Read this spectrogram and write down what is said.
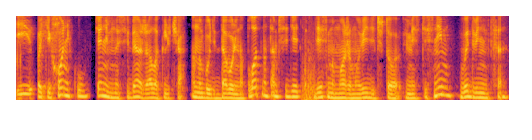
и потихоньку тянем на себя жало ключа. Оно будет довольно плотно там сидеть. Здесь мы можем увидеть, что вместе с ним выдвинется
